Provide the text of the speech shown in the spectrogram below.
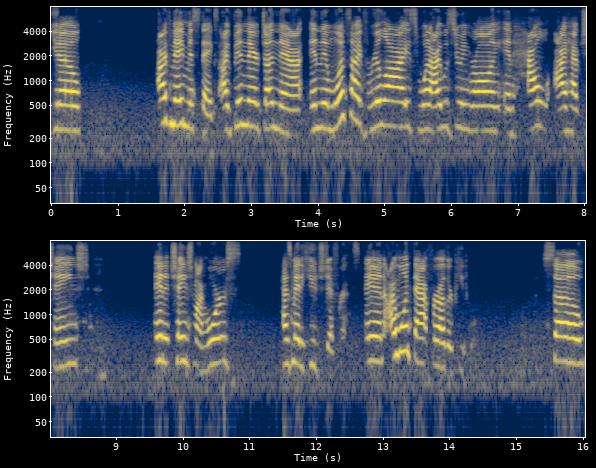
You know, I've made mistakes. I've been there, done that, and then once I've realized what I was doing wrong and how I have changed and it changed my horse, has made a huge difference. And I want that for other people. So,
